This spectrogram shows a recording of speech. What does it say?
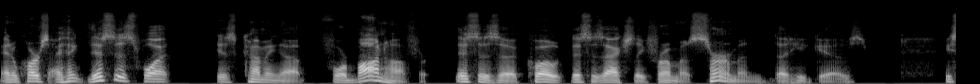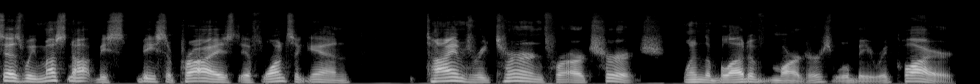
And of course, I think this is what is coming up for Bonhoeffer. This is a quote, this is actually from a sermon that he gives. He says, We must not be, be surprised if once again times return for our church when the blood of martyrs will be required.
